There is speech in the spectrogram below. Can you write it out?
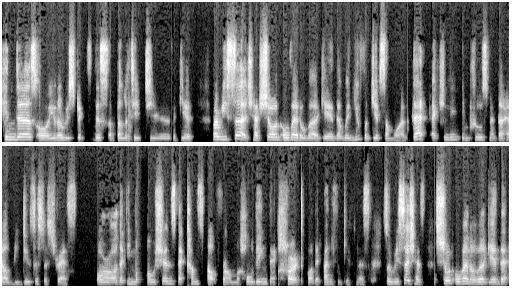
hinders or, you know, restricts this ability to forgive. But research has shown over and over again that when you forgive someone, that actually improves mental health, reduces the stress or the emotions that comes out from holding that hurt or that unforgiveness. So research has shown over and over again that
